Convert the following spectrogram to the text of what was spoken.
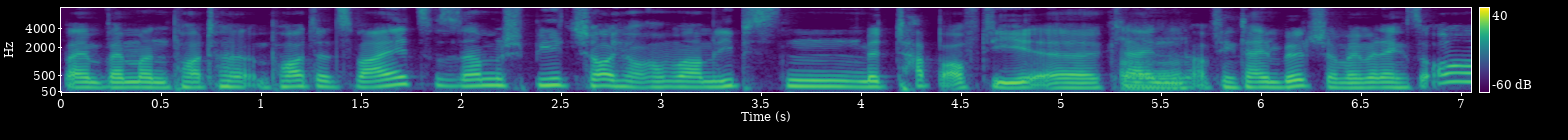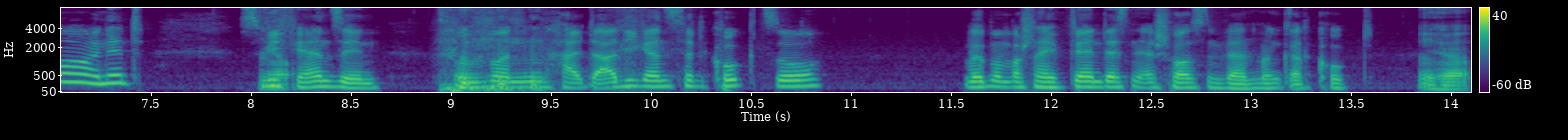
wenn, wenn man Portal, Portal 2 zusammenspielt, schaue ich auch immer am liebsten mit Tab auf die äh, kleinen, Mhm. auf den kleinen Bildschirm, weil ich mir denke so, oh, nett. Das ist wie Ja. Fernsehen. Und wenn man halt da die ganze Zeit guckt, so, wird man wahrscheinlich währenddessen erschossen, während man gerade guckt. Ja.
